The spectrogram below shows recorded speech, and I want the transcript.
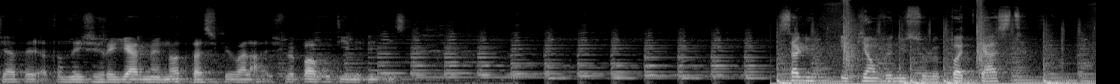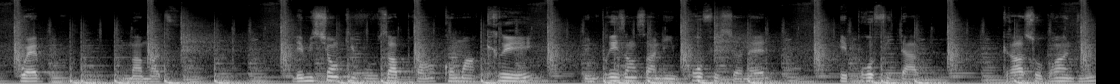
j'avais, attendez, je regarde mes notes parce que voilà, je ne veux pas vous dire les bêtises. Salut et bienvenue sur le podcast Web Mamadou. L'émission qui vous apprend comment créer une présence en ligne professionnelle et profitable grâce au branding,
